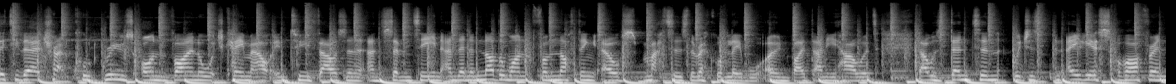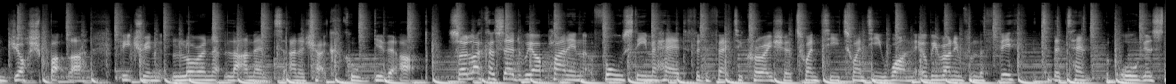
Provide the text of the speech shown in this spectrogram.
City there, track called Grooves on Vinyl, which came out in 2017, and then another one from Nothing Else Matters, the record label owned by Danny Howard. That was Denton, which is an alias of our friend Josh Butler, featuring Lauren Lament and a track called Give It Up. So, like I said, we are planning full steam ahead for Defected Croatia 2021. It'll be running from the 5th to the 10th of August.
